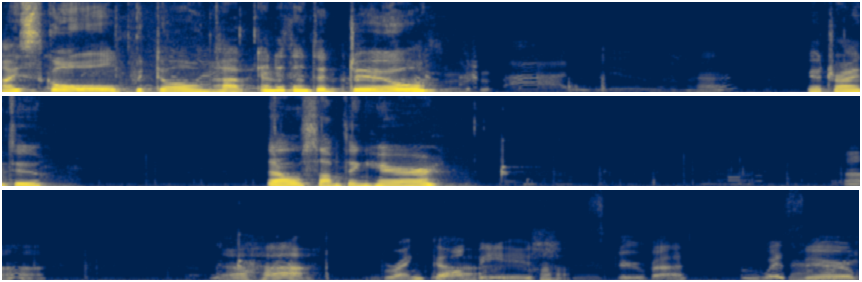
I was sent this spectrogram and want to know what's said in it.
High school. We don't have anything to do. We're trying to sell something here. Aha. Brenka. Long Beach. Scuba. Wissoob.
